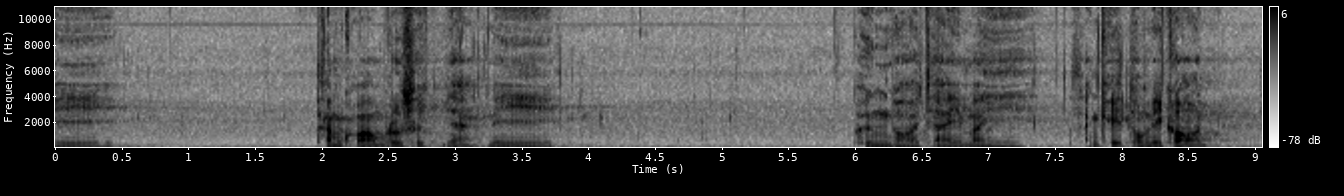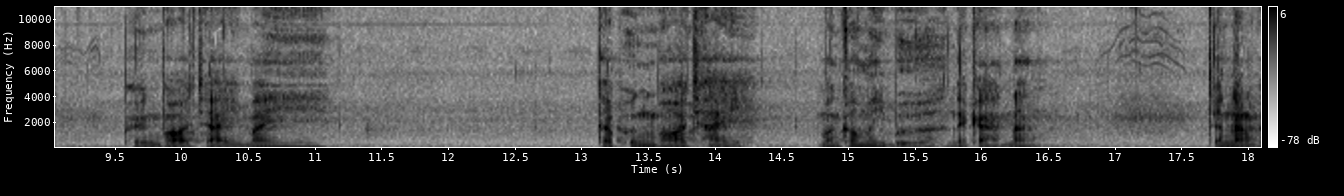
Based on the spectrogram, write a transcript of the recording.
นี้ทำความรู้สึกอย่างนี้ พึงพอใจไหมสังเกตตรงนี้ก่อน พึงพอใจไหมถ้าพึงพอใจ มันก็ไม่เบื่อในการนั่ง จะนั่งไป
